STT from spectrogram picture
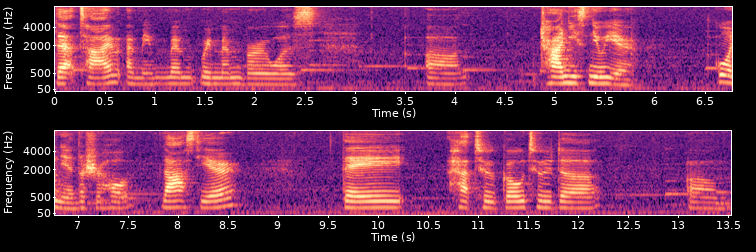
that time, I mean, mem- remember was uh, Chinese New Year. 过年的时候, last year, they had to go to the um,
